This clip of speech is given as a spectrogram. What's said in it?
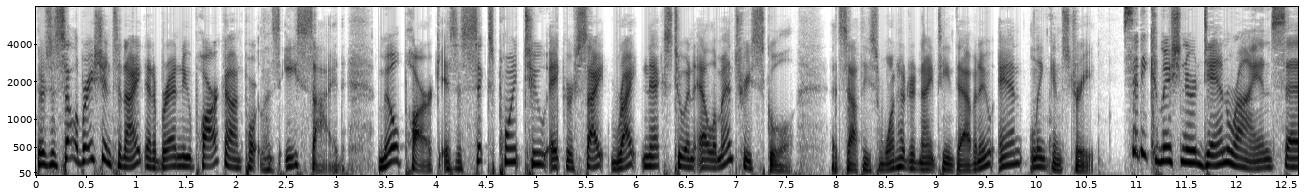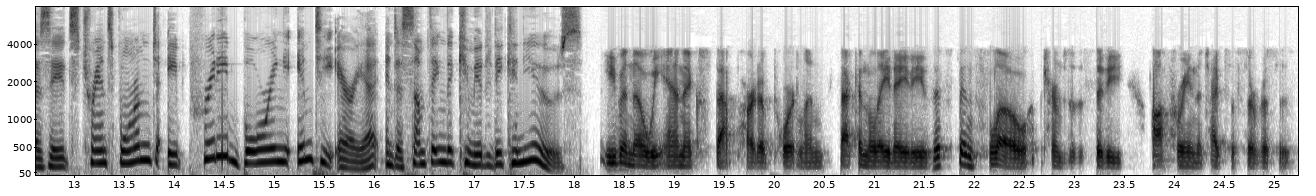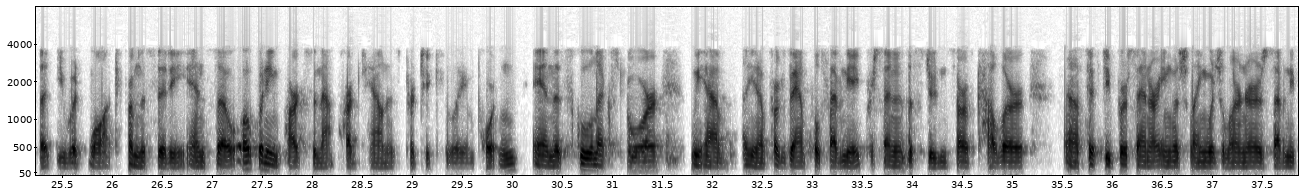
There's a celebration tonight at a brand new park on Portland's east side. Mill Park is a 6.2 acre site right next to an elementary school at Southeast 119th Avenue and Lincoln Street. City Commissioner Dan Ryan says it's transformed a pretty boring, empty area into something the community can use. Even though we annexed that part of Portland back in the late 80s, it's been slow in terms of the city offering the types of services that you would want from the city. And so opening parks in that part of town is particularly important. And the school next door, we have, you know, for example, 78% of the students are of color. Uh, 50% are English language learners, 70%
